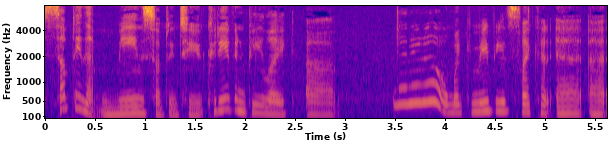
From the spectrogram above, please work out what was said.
something that means something to you. Could even be like, uh, I don't know, like maybe it's like a, a, a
